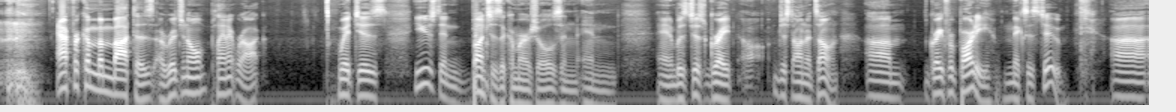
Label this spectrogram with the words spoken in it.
Afrika Bambaataa's original Planet Rock, which is used in bunches of commercials and and and was just great, uh, just on its own. Um, great for party mixes too. Uh,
